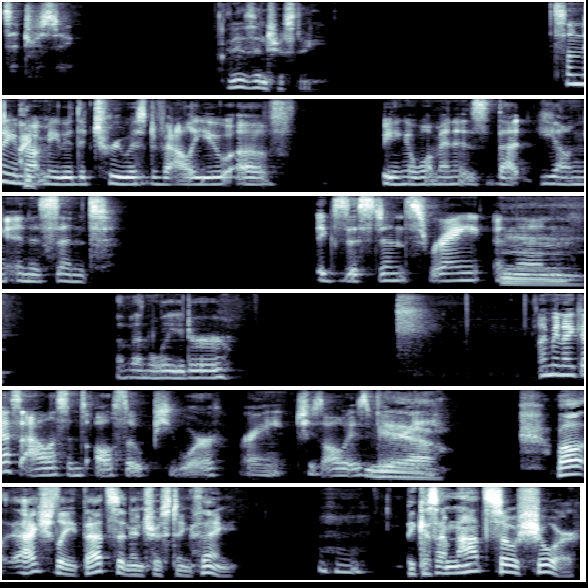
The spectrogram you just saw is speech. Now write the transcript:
It's interesting. it is interesting. Something I- about maybe the truest value of being a woman is that young, innocent existence, right? And then Mm, and then later I mean, I guess Allison's also pure, right? She's always very yeah. Well, actually, that's an interesting thing Mhm. because I'm not so sure.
